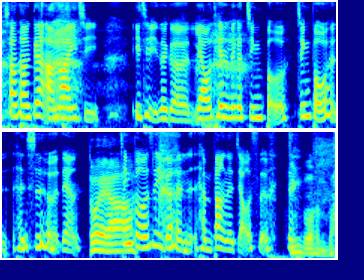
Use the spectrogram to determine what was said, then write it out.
常常跟阿妈一起一起那个聊天的那个金伯，金伯很很适合这样。对啊，金伯是一个很很棒的角色。金箔很棒，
